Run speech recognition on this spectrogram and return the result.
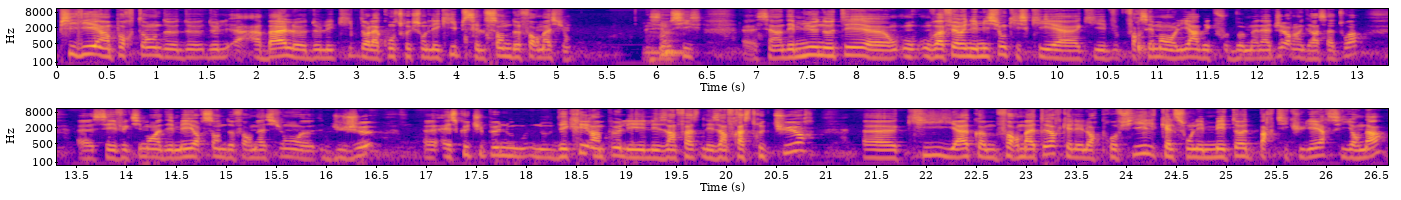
pilier important de, de, à Bâle de l'équipe, dans la construction de l'équipe, c'est le centre de formation. C'est mhm. aussi, euh, c'est un des mieux notés. Euh, on, va faire une émission qui, qui, est, qui est forcément en lien avec Football Manager, hein, grâce à toi. Euh, c'est effectivement un des meilleurs centres de formation du jeu. Euh, est-ce que tu peux nous, décrire un peu les, infrastructures euh, qui y a comme formateur, quel est leur profil, quelles sont les méthodes particulières s'il y en a,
